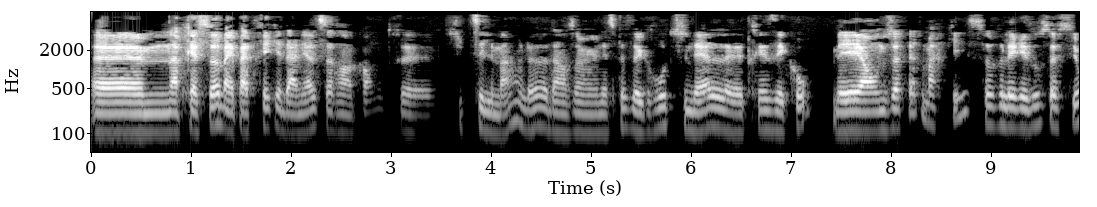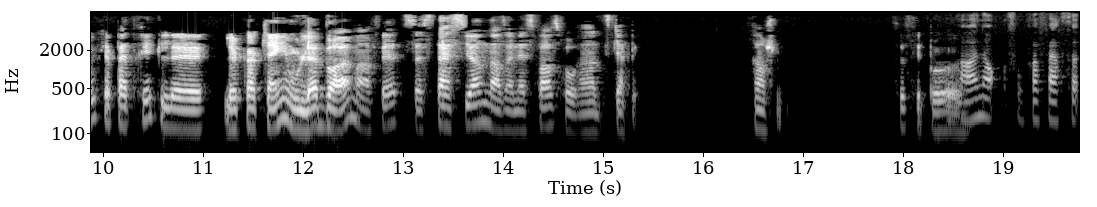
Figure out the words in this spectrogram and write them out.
Euh, après ça, ben Patrick et Daniel se rencontrent euh, subtilement là dans un espèce de gros tunnel euh, très éco. Mais on nous a fait remarquer sur les réseaux sociaux que Patrick, le, le coquin ou le bum en fait, se stationne dans un espace pour handicapés. Franchement, ça c'est pas. Ah non, faut pas faire ça.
